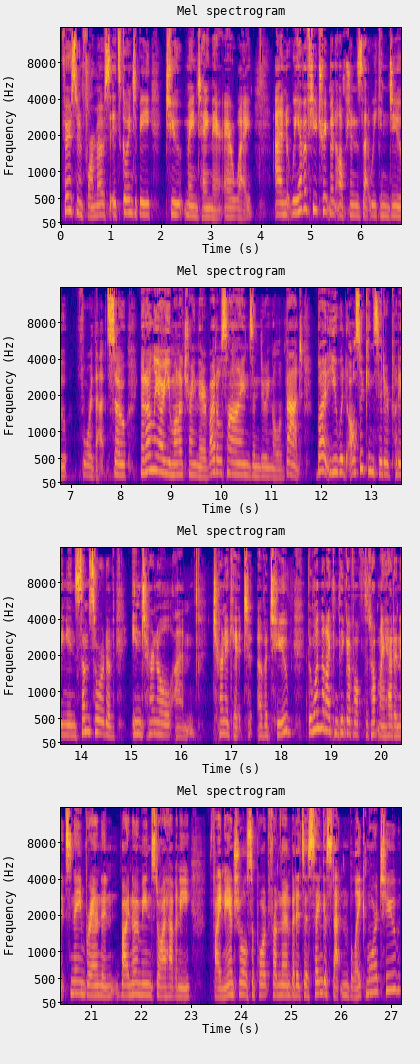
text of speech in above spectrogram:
first and foremost, it's going to be to maintain their airway. And we have a few treatment options that we can do for that. So not only are you monitoring their vital signs and doing all of that, but you would also consider putting in some sort of internal, um, tourniquet of a tube. The one that I can think of off the top of my head, and it's name brand, and by no means do I have any financial support from them, but it's a Sengstaken Blakemore tube.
